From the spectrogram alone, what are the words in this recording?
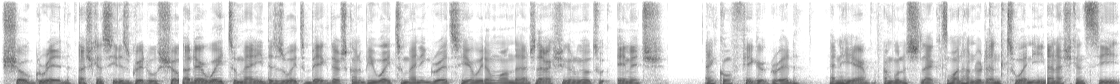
show grid. As you can see, this grid will show. Now there are way too many. This is way too big. There's going to be way too many grids here. We don't want that. So then I'm actually going to go to image and configure grid. And here I'm going to select 120 and as you can see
